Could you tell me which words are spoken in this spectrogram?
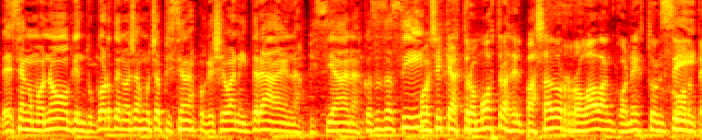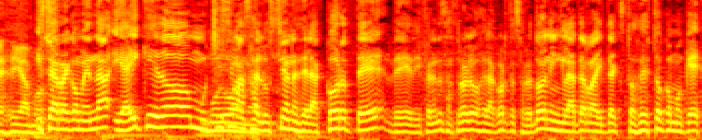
le decían como, no, que en tu corte no hayas muchas piscianas porque llevan y traen las piscianas, cosas así. Vos decís que astromostras del pasado robaban con esto en Sí, cortes, digamos. Y se recomenda, y ahí quedó muchísimas bueno. alusiones de la corte, de diferentes astrólogos de la corte, sobre todo en Inglaterra hay textos de esto, como que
